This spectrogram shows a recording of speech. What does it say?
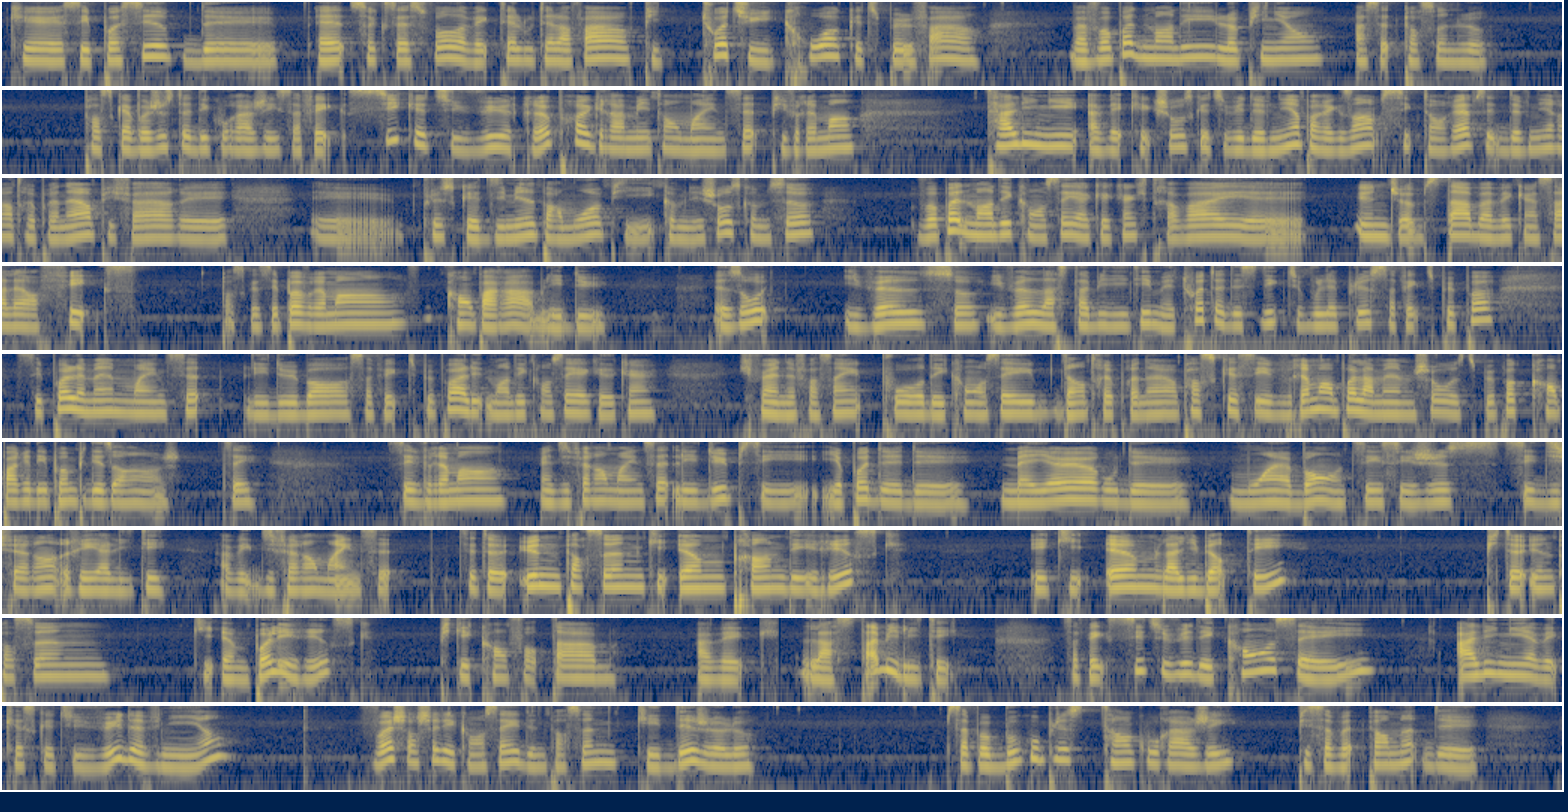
que c'est possible de être successful avec telle ou telle affaire, puis toi, tu y crois que tu peux le faire. Ben, va pas demander l'opinion à cette personne-là parce qu'elle va juste te décourager. Ça fait que si que tu veux reprogrammer ton mindset puis vraiment t'aligner avec quelque chose que tu veux devenir, par exemple, si ton rêve c'est de devenir entrepreneur puis faire euh, euh, plus que 10 000 par mois puis comme des choses comme ça, va pas demander conseil à quelqu'un qui travaille euh, une job stable avec un salaire fixe parce que c'est pas vraiment comparable les deux. Eux autres, ils veulent ça, ils veulent la stabilité, mais toi, tu as décidé que tu voulais plus, ça fait que tu peux pas, c'est pas le même mindset, les deux bords, ça fait que tu peux pas aller demander conseil à quelqu'un qui fait un 9 à 5 pour des conseils d'entrepreneur parce que c'est vraiment pas la même chose. Tu peux pas comparer des pommes et des oranges, tu sais. C'est vraiment un différent mindset, les deux, puis il n'y a pas de, de meilleur ou de moins bon, tu sais, c'est juste, c'est différentes réalités avec différents mindsets. C'est une personne qui aime prendre des risques et qui aime la liberté, puis t'as une personne qui aime pas les risques, qui est confortable avec la stabilité. Ça fait que si tu veux des conseils alignés avec qu'est-ce que tu veux devenir, va chercher les conseils d'une personne qui est déjà là. ça va beaucoup plus t'encourager, puis ça va te permettre de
